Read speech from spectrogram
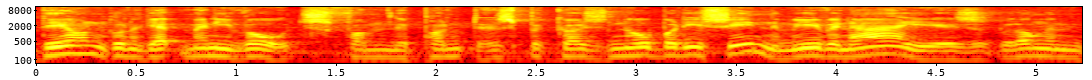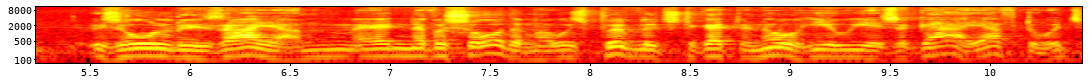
they aren't going to get many votes from the punters because nobody's seen them. Even I, as long and as old as I am, uh, never saw them. I was privileged to get to know Hughie as a guy afterwards.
